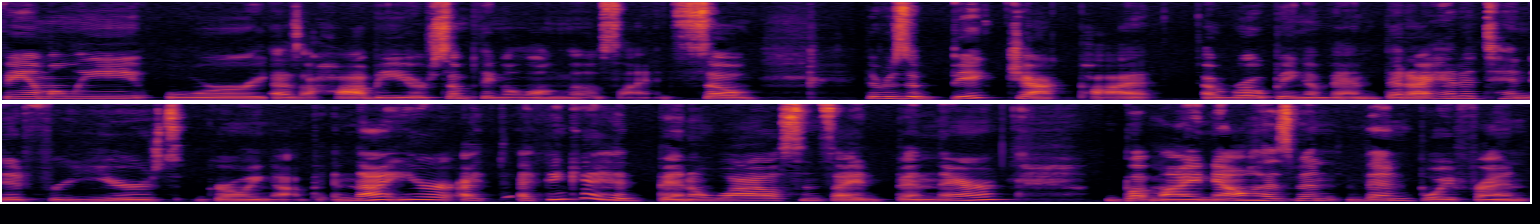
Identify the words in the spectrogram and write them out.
family or as a hobby or something along those lines. So there was a big jackpot a roping event that I had attended for years growing up. And that year, I, I think it had been a while since I had been there, but my now husband, then boyfriend,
